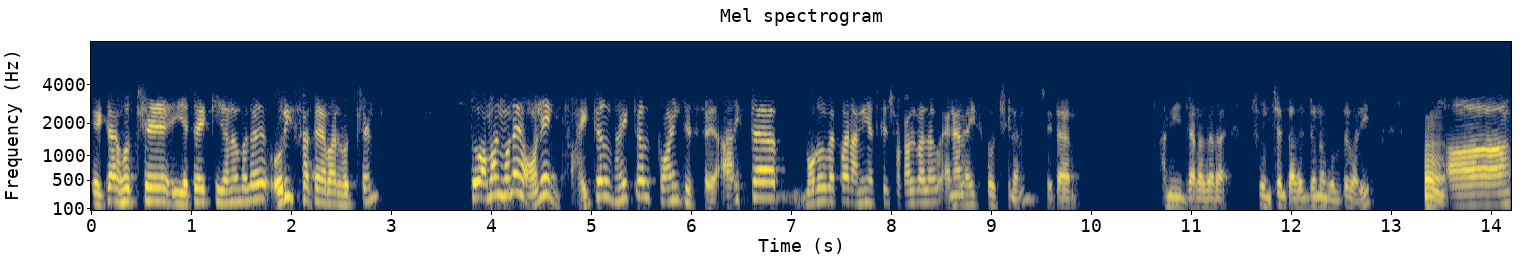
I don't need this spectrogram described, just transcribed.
এটা হচ্ছে ইয়েতে কি যেন বলে ওড়িশাতে আবার হচ্ছেন। তো আমার মনে হয় অনেক ভাইটাল ভাইটাল পয়েন্ট এসছে। আরেকটা বড় ব্যাপার আমি আজকে সকালবেলাও অ্যানালাইজ করছিলাম সেটা আমি যারা যারা শুনছেন তাদের জন্য বলতে পারি। আহ,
